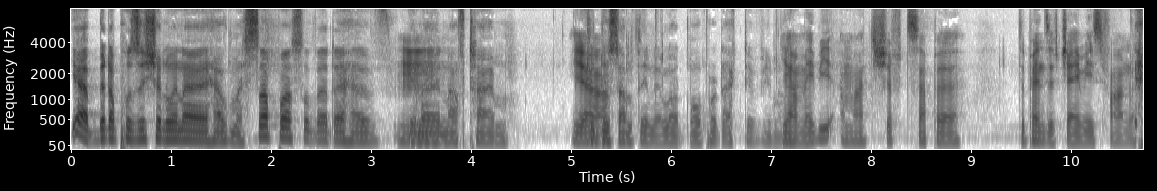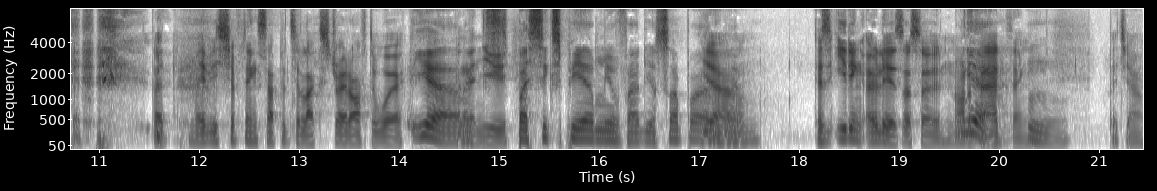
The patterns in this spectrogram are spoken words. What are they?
yeah better position when i have my supper so that i have you know Mm. enough time Yeah. to do something a lot more productive you know Yeah, maybe I might shift supper. Depends if Jamie's fine with it. but maybe shifting supper to like straight after work. yeah And like then you- by 6 p.m you've had your supper and Yeah. then- Because eating early is also not a bad thing. Mm. But yeah.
